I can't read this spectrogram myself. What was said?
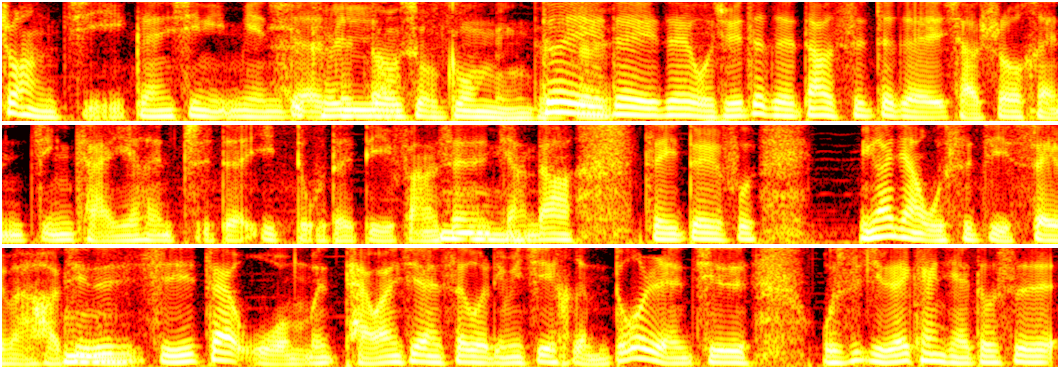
撞击跟心里面的是可以有所共鸣的。对对对，我觉得这个倒是这个小说很精彩，也很值得一读的地方。甚至讲到这一对夫。你刚讲五十几岁嘛，哈，其实其实，在我们台湾现在社会里面，其实很多人其实五十几岁看起来都是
